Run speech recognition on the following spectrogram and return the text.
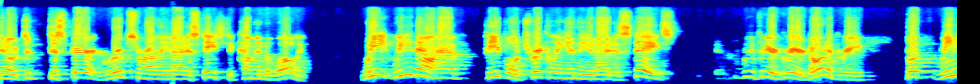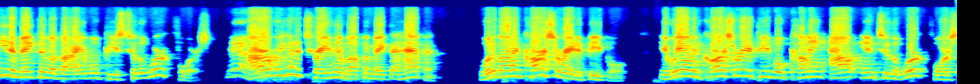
you know, d- disparate groups around the United States to come into welding. We we now have people trickling in the United States, if we agree or don't agree, but we need to make them a valuable piece to the workforce. Yeah. How are we going to train them up and make that happen? What about incarcerated people? If we have incarcerated people coming out into the workforce,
